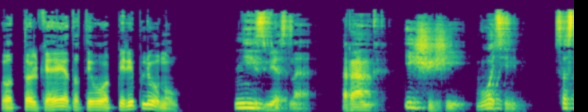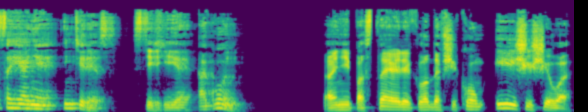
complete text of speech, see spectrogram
Вот только этот его переплюнул. Неизвестно. Ранг ищущий 8. Состояние интерес. Стихия огонь. Они поставили кладовщиком ищущего.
